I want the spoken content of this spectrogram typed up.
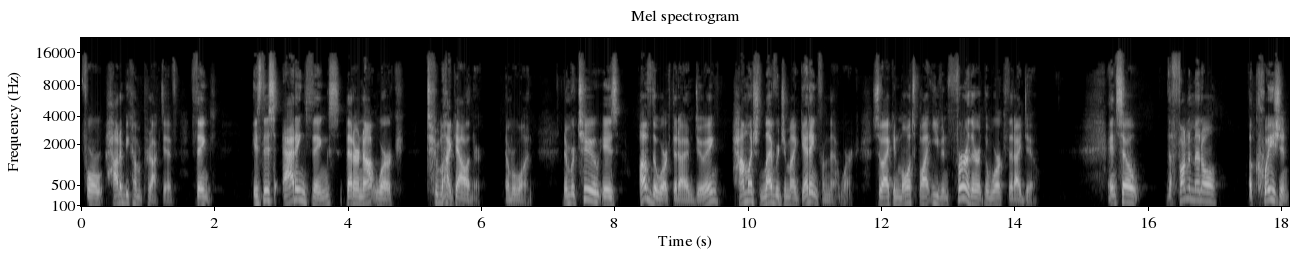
for how to become productive, think, is this adding things that are not work to my calendar? Number one. Number two is of the work that I'm doing, how much leverage am I getting from that work? So I can multiply even further the work that I do. And so the fundamental equation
